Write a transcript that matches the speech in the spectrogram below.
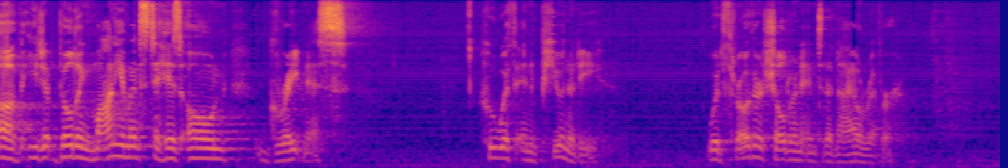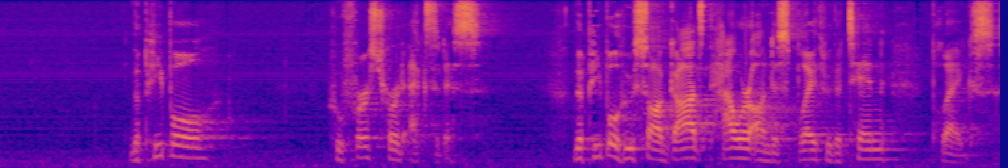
of Egypt building monuments to his own greatness, who with impunity would throw their children into the Nile River. The people who first heard Exodus the people who saw God's power on display through the 10 plagues.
